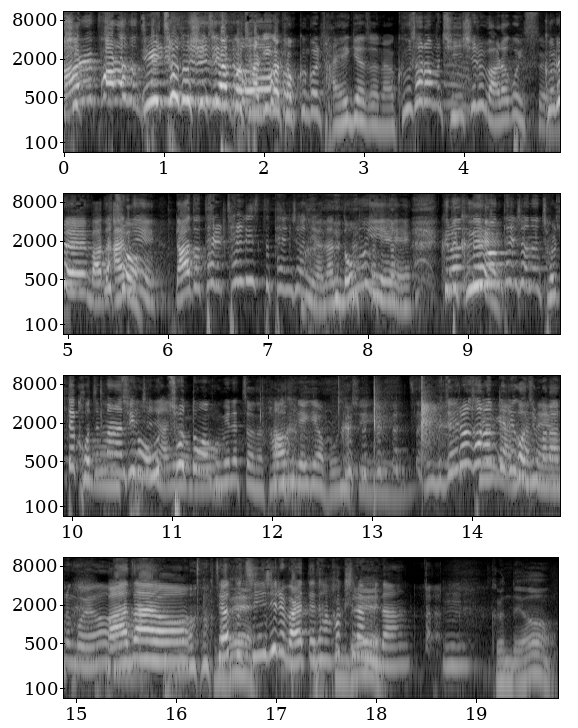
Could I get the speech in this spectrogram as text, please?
쉬, 팔아서 1초도 쉬지 않고 자기가 겪은 걸 다 얘기하잖아. 그 사람은 진실을 말하고 있어요. 그래 맞아 그쵸? 아니 나도 텔, 텔리스트 텐션이야 난 너무 이해해 근데 그런데 그런 텐션은 절대 거짓말하는 지금 텐션이 5초 아니라고 동안 고민했잖아. 다음 얘기가 뭔지. 이제 이런 사람들이 거짓말하는. 거예요. 맞아요 제가 또 근데- 진실을 말할 때다 확실합니다 그런데요.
